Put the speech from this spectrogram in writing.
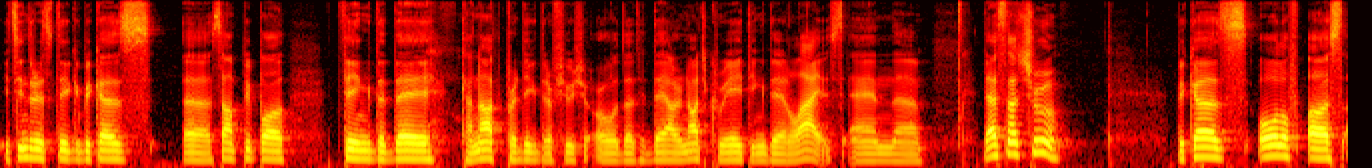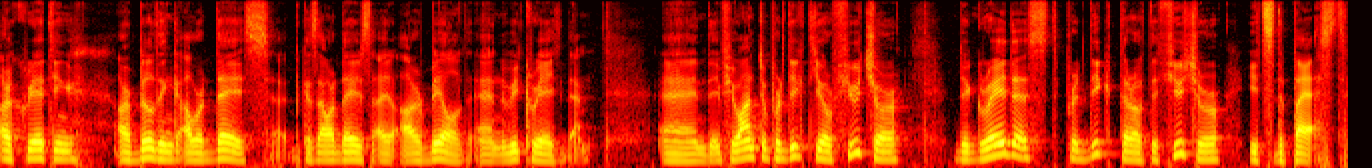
It's interesting because uh, some people think that they cannot predict their future or that they are not creating their lives. And uh, that's not true because all of us are creating, are building our days because our days are, are built and we create them. And if you want to predict your future, the greatest predictor of the future it's the past.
